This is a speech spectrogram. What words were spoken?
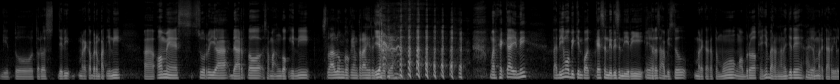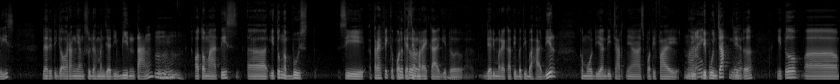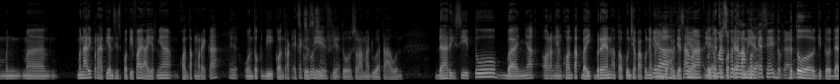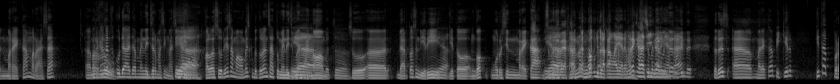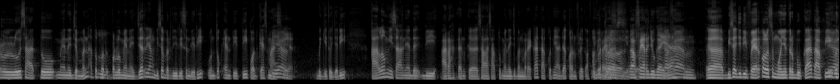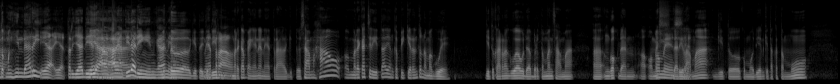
gitu. Terus jadi mereka berempat ini eh, Omes, Surya, Darto sama Enggok ini Selalu enggok yang terakhir Iya. disebut ya. mereka ini tadinya mau bikin podcast sendiri-sendiri. Iya. Terus habis itu mereka ketemu ngobrol kayaknya barengan aja deh. Akhirnya Iya. mereka rilis dari tiga orang yang sudah menjadi bintang, Mhm. otomatis eh, itu ngeboost si traffic ke podcastnya Betul. mereka gitu. Jadi mereka tiba-tiba hadir, kemudian di chartnya Spotify di, Naik. di puncak Iya. gitu. Itu eh, men- men- menarik perhatian si Spotify akhirnya kontak mereka Iya. untuk di kontrak eksklusif, Eksklusif, ya. gitu selama 2 tahun. Dari situ banyak orang yang kontak baik brand ataupun siapa pun yang pengen Iya, bekerja sama iya. Untuk dengan si masuk ke dalam ini. podcastnya itu kan. Betul gitu dan mereka merasa eh, mereka kan udah ada manajer masing-masing. Iya. Kalau Surya sama Omes kebetulan satu manajemen Iya, Hanom. betul. Su eh, Darto sendiri Iya. gitu. Enggok ngurusin mereka Iya, sebenarnya kan. karena enggok di belakang layar mereka sebenarnya Iya, bener kan. gitu. Terus eh, mereka pikir kita perlu satu manajemen atau per- perlu manajer yang bisa berdiri sendiri untuk entity podcast mas. Iya. Iya. Begitu. Jadi kalau misalnya de- diarahkan ke salah satu manajemen mereka takutnya ada konflik of Betul, interest. gitu. nggak fair juga ya. Nggak fair. Hmm. Ya, bisa jadi fair kalau semuanya terbuka, tapi Iya. untuk menghindari Iya, iya, terjadi Iya. hal-hal yang tidak diinginkan ya. betul gitu. Jadi Netral. mereka pengennya netral gitu. Somehow eh, mereka cerita yang kepikiran tuh nama gue, gitu karena gue udah berteman sama eh, Enggok dan eh, Omes, Omes, dari ya. lama gitu. Kemudian kita ketemu.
